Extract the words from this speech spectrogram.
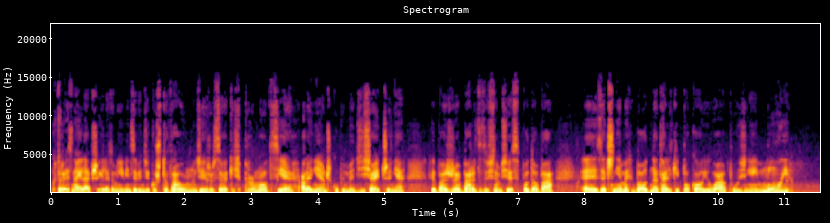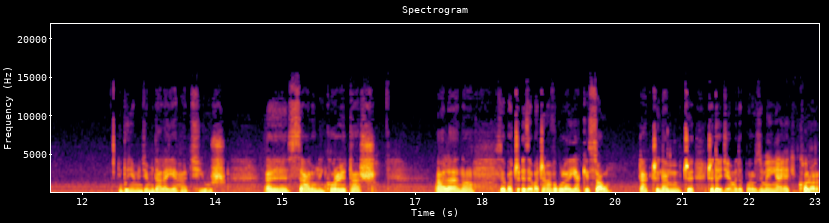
które jest najlepsze, ile to mniej więcej będzie kosztowało. Mam nadzieję, że są jakieś promocje, ale nie wiem, czy kupimy dzisiaj, czy nie. Chyba, że bardzo coś nam się spodoba. E, zaczniemy chyba od Natalki pokoju, a później mój. I później będziemy dalej jechać już e, salon i korytarz. Ale no, zobaczy, zobaczymy w ogóle jakie są. Tak, czy, nam, czy, czy dojdziemy do porozumienia, jaki kolor.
